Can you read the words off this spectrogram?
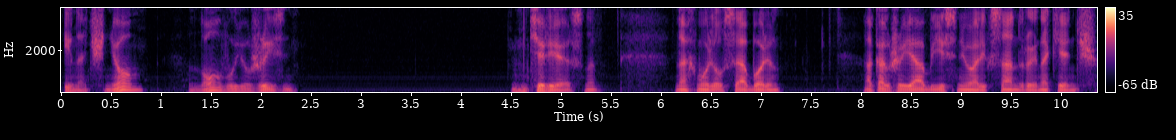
и начнем новую жизнь. Интересно, нахмурился Аборин. А как же я объясню Александру Инакенчу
